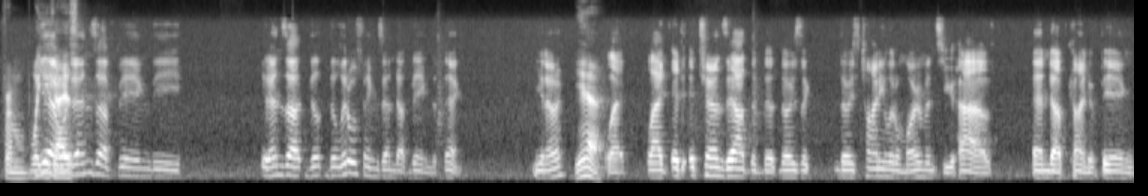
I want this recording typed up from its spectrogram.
from what yeah, you guys. Yeah, it ends up being the. It ends up the the little things end up being the thing, you know. Yeah. Like like it, it turns out that the, those like, those tiny little moments you have end up kind of being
